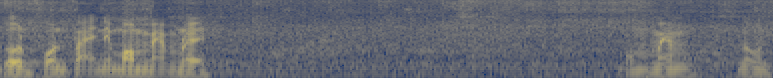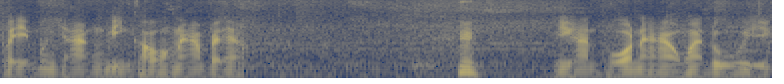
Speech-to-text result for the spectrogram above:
โดนฝนไปนี่มอมแมมเลย มอมแมมโนนพระเอกเมืองช้างวิ่งเข้าห้องน้ำไปแล้ว มีการโผล่หน้าออกมาดูอีก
